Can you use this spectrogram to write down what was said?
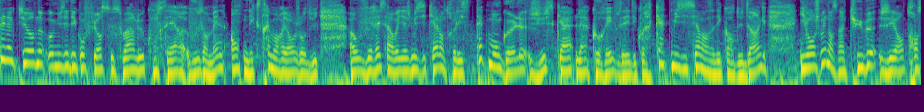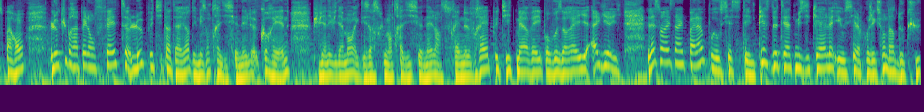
C'est Nocturne au musée des Confluences ce soir. Le concert vous emmène en Extrême-Orient aujourd'hui. Alors vous verrez, c'est un voyage musical entre les steppes mongoles jusqu'à la Corée. Vous allez découvrir quatre musiciens dans un décor de dingue. Ils vont jouer dans un cube géant transparent. Le cube rappelle en fait le petit intérieur des maisons traditionnelles coréennes. Puis bien évidemment avec des instruments traditionnels. hein. Ce serait une vraie petite merveille pour vos oreilles aguerries. La soirée s'arrête pas là. Vous pourrez aussi assister à une pièce de théâtre musicale et aussi à la projection d'un docu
